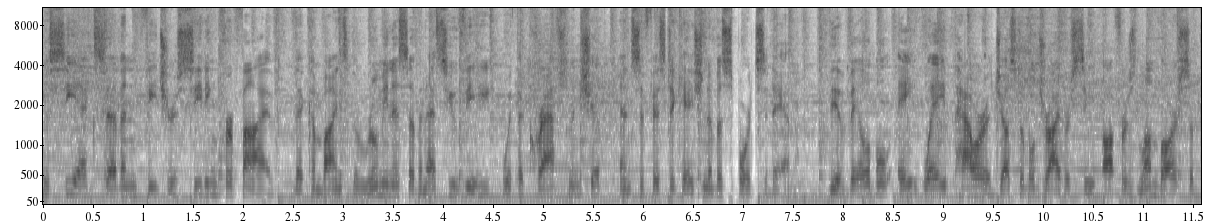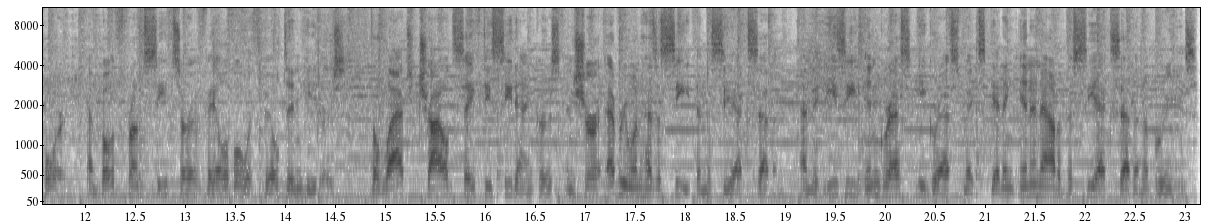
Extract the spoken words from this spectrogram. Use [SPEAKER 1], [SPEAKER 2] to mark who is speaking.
[SPEAKER 1] The CX7 features seating for five that combines the roominess of an SUV with the craftsmanship and sophistication of a sports sedan. The available eight-way power adjustable driver's seat offers lumbar support, and both front seats are available with built-in heaters. The latch child safety seat anchors ensure everyone has a seat in the CX7, and the easy ingress-egress makes getting in and out of the CX7 a breeze.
